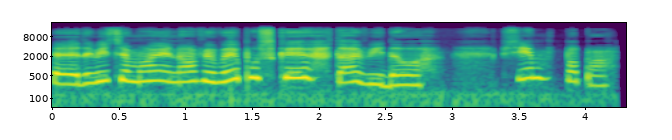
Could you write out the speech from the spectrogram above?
е, дивіться мої нові випуски та відео. Всім па-па!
